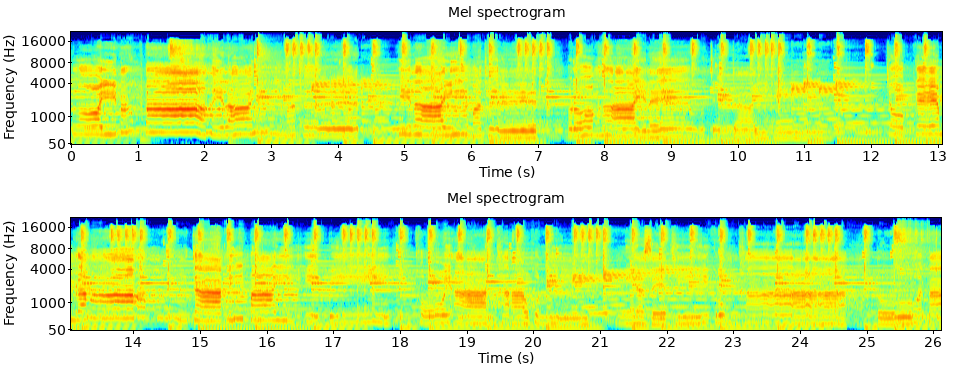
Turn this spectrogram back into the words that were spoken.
ปล่อยน้ำตาให้ไหลมาเถิด ให้ไหลมาเถิด ร้องไห้แล้วเจ็บใจ จบเกมรักจากนี้ไปอีกปีคอยอ่านข่าวคนดี เมียเศรษฐีกรุงคา ตัวตา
